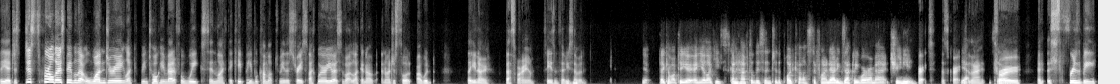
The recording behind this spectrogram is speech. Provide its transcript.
But yeah, just just for all those people that were wondering, like, I've been talking about it for weeks, and like, they keep people come up to me in the streets, like, "Where are you at Survivor?" Like, and I and I just thought I would let you know that's where I am. Season mm-hmm. 37 they come up to you and you're like, you're just going to have to listen to the podcast to find out exactly where I'm at. Tune in. Correct. That's correct. Yeah. And I So- throw a, a frisbee,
